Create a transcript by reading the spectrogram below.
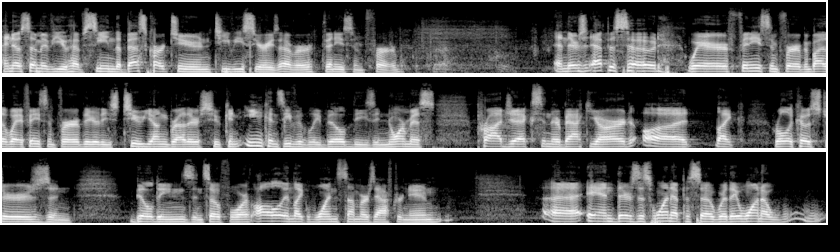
I know some of you have seen the best cartoon TV series ever, Phineas and Ferb. And there's an episode where Phineas and Ferb, and by the way, Phineas and Ferb, they're these two young brothers who can inconceivably build these enormous projects in their backyard, uh, like roller coasters and buildings and so forth, all in like one summer's afternoon. Uh, and there's this one episode where they want to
